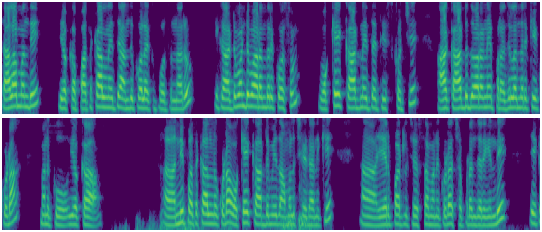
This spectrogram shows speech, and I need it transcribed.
చాలామంది ఈ యొక్క పథకాలను అయితే అందుకోలేకపోతున్నారు. ఇక అటువంటి వారందరి కోసం ఒకే కార్డును అయితే తీసుకొచ్చి ఆ కార్డు ద్వారానే ప్రజలందరికీ కూడా మనకు ఈ యొక్క అన్ని పథకాలను కూడా ఒకే కార్డు మీద అమలు చేయడానికి ఏర్పాట్లు చేస్తామని కూడా చెప్పడం జరిగింది. ఇక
